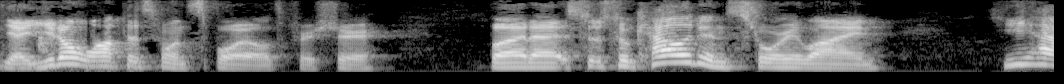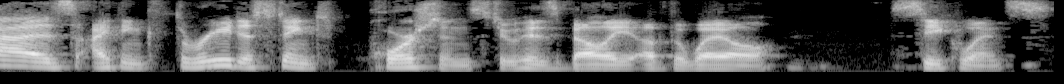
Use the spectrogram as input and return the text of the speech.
yeah, you don't want this one spoiled for sure. But uh, so so Kaladin's storyline he has, I think, three distinct portions to his belly of the whale sequence.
